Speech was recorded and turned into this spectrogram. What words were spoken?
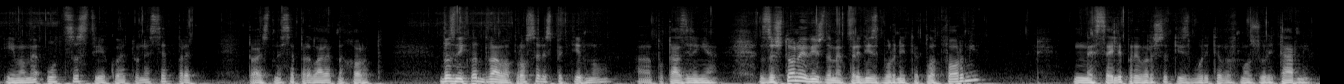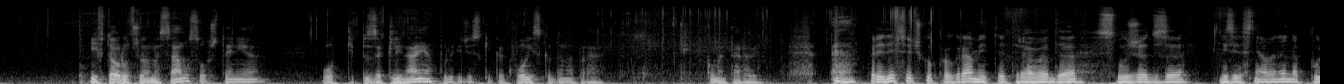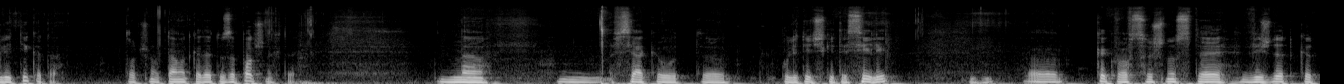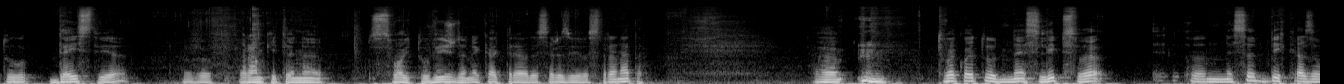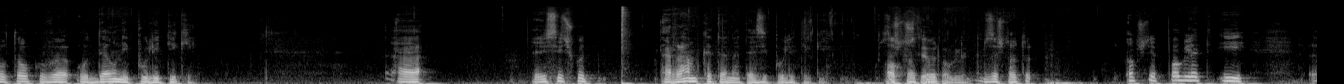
Имаме отсъствие, което не се, пред... т.е. не се предлагат на хората. Възникват два въпроса, респективно, по тази линия. Защо не виждаме предизборните платформи? Не се ли превръщат изборите в мажоритарни? И второ, чуваме само съобщения от тип заклинания политически, какво искат да направят. Коментара ви. Преди всичко програмите трябва да служат за изясняване на политиката. Точно там, откъдето започнахте. На всяка от политическите сили, mm-hmm. какво всъщност те виждат като действия в рамките на своето виждане как трябва да се развива страната. Това, което днес липсва, не са, бих казал, толкова отделни политики. А е всичко рамката на тези политики. Защото, общия поглед. Защото общия поглед и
